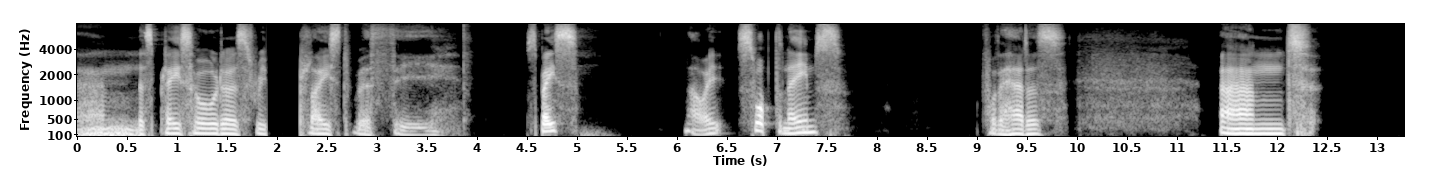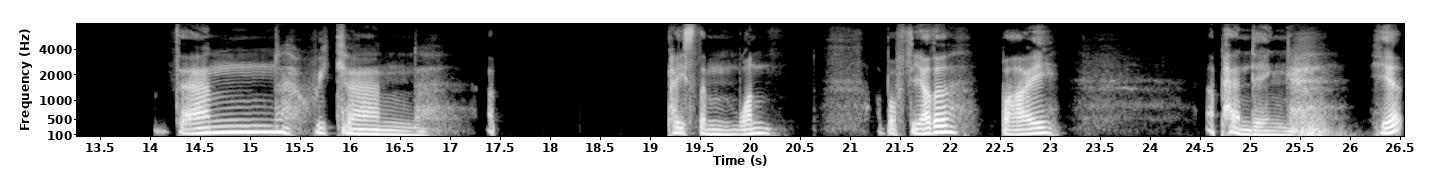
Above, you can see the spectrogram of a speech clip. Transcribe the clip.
And this placeholder is replaced with the space. Now I swap the names for the headers. And then we can uh, paste them one above the other by appending here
